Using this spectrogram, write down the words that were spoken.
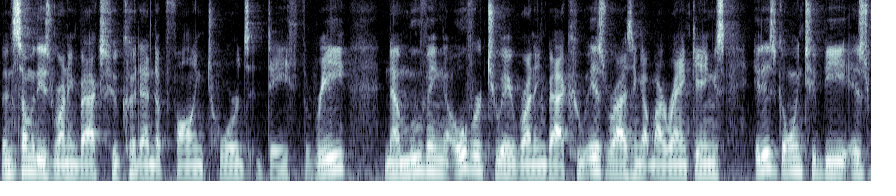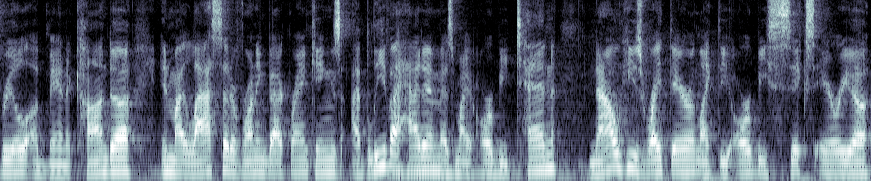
than some of these running backs who could end up falling towards day three. Now, moving over to a running back who is rising up my rankings, it is going to be Israel Abanikanda. In my last set of running back rankings, I believe I had him as my RB10. Now he's right there in like the RB6 area,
